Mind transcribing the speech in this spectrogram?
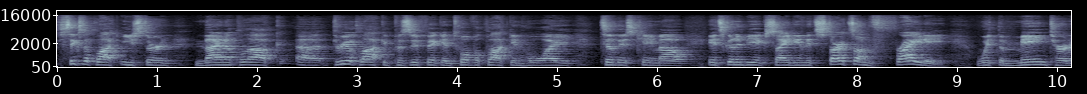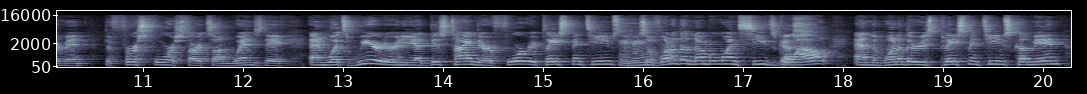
6 o'clock Eastern, 9 o'clock, uh, 3 o'clock in Pacific, and 12 o'clock in Hawaii till this came out. It's going to be exciting. It starts on Friday with the main tournament. The first four starts on Wednesday. And what's weird, Ernie, at this time there are four replacement teams. So if one of the number one seeds go Mm-hmm. Out and the one of the replacement teams come in,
